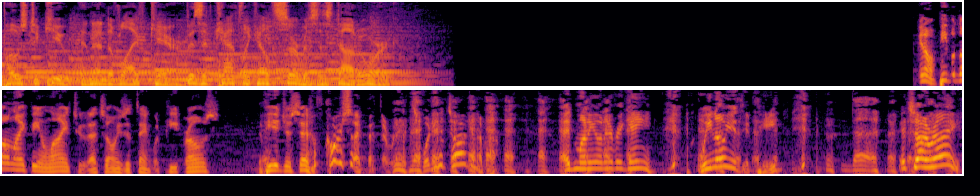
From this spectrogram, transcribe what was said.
post acute and end of life care. Visit CatholicHealthServices.org. You know, people don't like being lied to. That's always the thing. With Pete Rose, if he had just said, "Of course I bet the Reds," what are you talking about? I had money on every game. We know you did, Pete. It's all right.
